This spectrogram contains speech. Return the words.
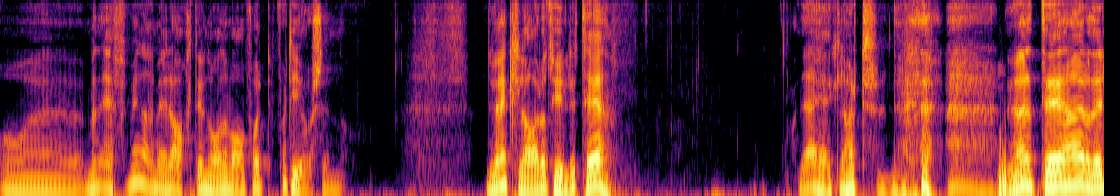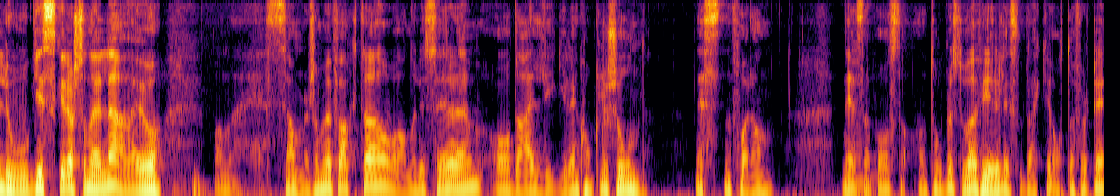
Eh, men F-en min er mer aktiv nå enn den var for, for ti år siden. Du er en klar og tydelig T. Det er helt klart. Det er T her, og det logiske, rasjonelle er jo Man samler seg med fakta og analyserer dem, og der ligger det en konklusjon nesten foran nesa på oss. da. To pluss to er fire, liksom. Det er ikke 48.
